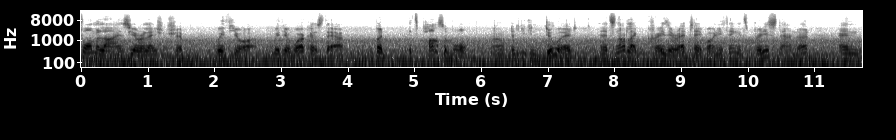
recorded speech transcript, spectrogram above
formalize your relationship with your with your workers there. But it's possible uh, that you can do it, and it's not like crazy red tape or anything. It's pretty standard, and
